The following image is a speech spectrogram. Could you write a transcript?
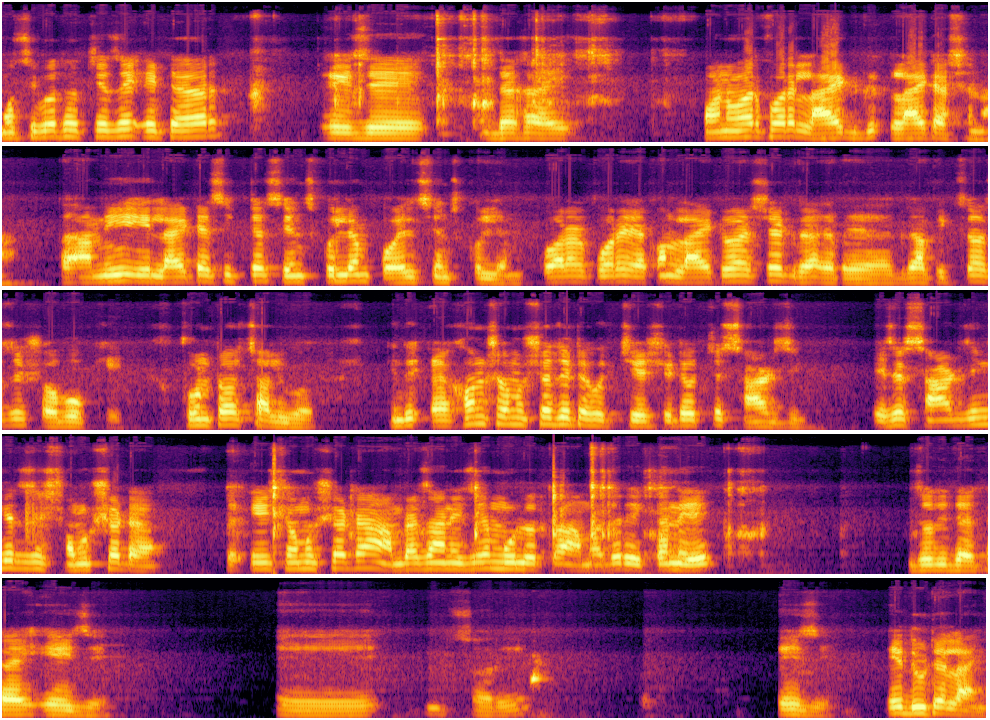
মুসিবত হচ্ছে যে এটার এই যে দেখায় অন হওয়ার পরে লাইট লাইট আসে না। তা আমি এই লাইট অ্যাসিডটা চেঞ্জ করলাম কয়েল চেঞ্জ করলাম। করার পরে এখন লাইটও আসে গ্রাফিক্সও আসে, সব ওকে ফোনটাও চালু হয় কিন্তু এখন সমস্যা যেটা হচ্ছে, সেটা হচ্ছে চার্জিং এই যে চার্জিংয়ের যে সমস্যাটা, তো এই সমস্যাটা আমরা জানি যে মূলত আমাদের এখানে যদি দেখায় এই যে সরি এই যে, এই দুটো লাইন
